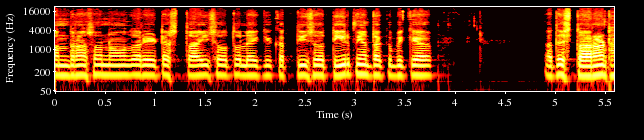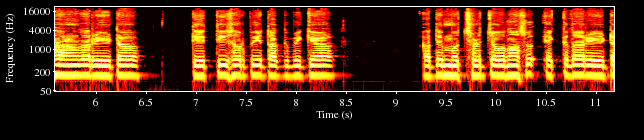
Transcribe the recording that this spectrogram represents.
1509 ਦਾ ਰੇਟ 2700 ਤੋਂ ਲੈ ਕੇ 3130 ਰੁਪਏ ਤੱਕ ਵਿਕਿਆ। ਅਤੇ 17 18 ਦਾ ਰੇਟ 3300 ਰੁਪਏ ਤੱਕ ਵਿਕਿਆ ਅਤੇ ਮੁੱਛੜ 1401 ਦਾ ਰੇਟ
